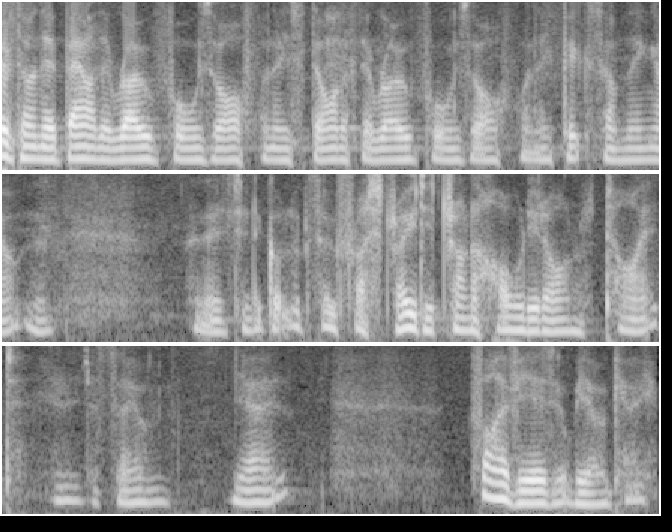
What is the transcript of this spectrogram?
every time they bow, their robe falls off, and they start off, their robe falls off when they pick something up, and, they just got look so frustrated trying to hold it on tight. You know, just say, oh, "Yeah, five years, it'll be okay."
